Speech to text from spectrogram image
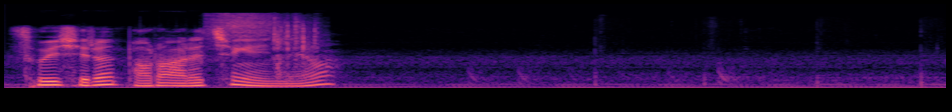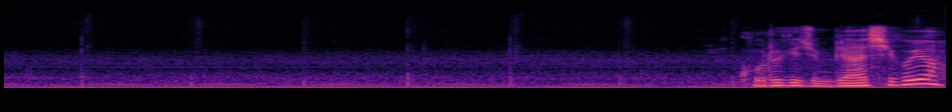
수의실은 바로 아래층에 있네요 고르기 준비하시고요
